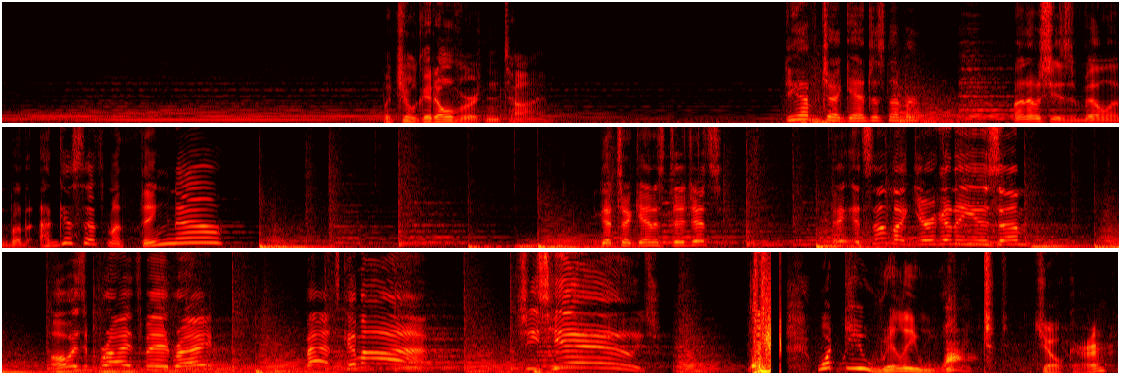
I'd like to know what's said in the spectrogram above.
But you'll get over it in time. Do you have Giganta's number? I know she's a villain, but I guess that's my thing now? You got Giganta's digits? Hey, it's not like you're gonna use them. Always a bridesmaid, right? Bats, come on! She's huge! What do you really want, Joker?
